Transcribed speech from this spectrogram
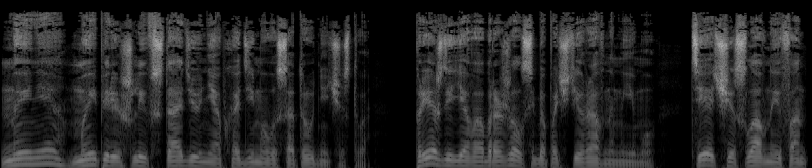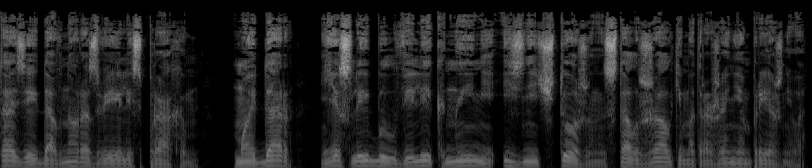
Ныне мы перешли в стадию необходимого сотрудничества. Прежде я воображал себя почти равным ему. Те тщеславные фантазии давно развеялись прахом. Мой дар, если и был велик, ныне изничтожен стал жалким отражением прежнего.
